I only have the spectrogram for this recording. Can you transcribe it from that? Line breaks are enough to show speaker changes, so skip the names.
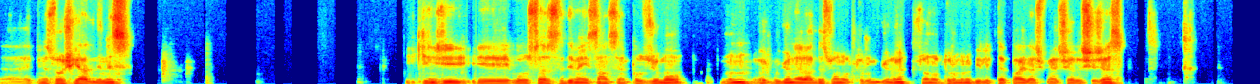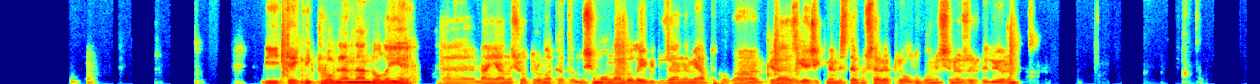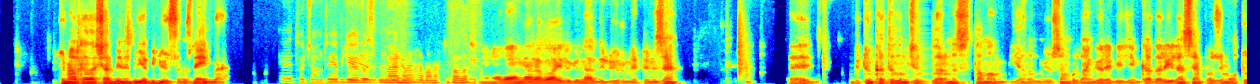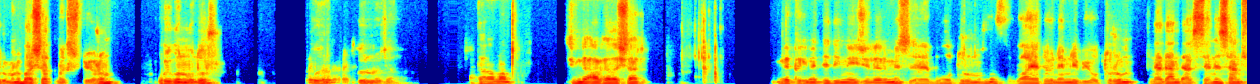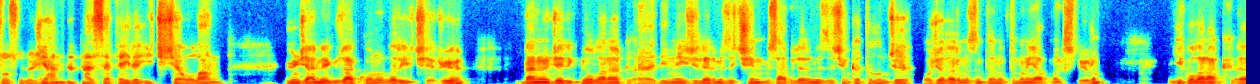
Ee, hepiniz hoş geldiniz. İkinci e, Uluslararası Dil ve İnsan Sempozyumu'nun bugün herhalde son oturum günü. Son oturumunu birlikte paylaşmaya çalışacağız. Bir teknik problemden dolayı e, ben yanlış oturuma katılmışım. Ondan dolayı bir düzenleme yaptık. E, biraz gecikmemiz de bu sebeple oldu. Bunun için özür diliyorum. Bütün arkadaşlar beni duyabiliyorsunuz değil mi?
Evet hocam duyabiliyoruz. Merhaba. Merhabalar.
Merhaba, merhaba. Hayırlı günler diliyorum hepinize. Ee, bütün katılımcılarımız tamam yanılmıyorsam buradan görebildiğim kadarıyla sempozyum oturumunu başlatmak istiyorum. Uygun mudur?
Buyurun, buyurun hocam.
Tamam. Şimdi arkadaşlar ve kıymetli dinleyicilerimiz e, bu oturumumuz gayet önemli bir oturum. Neden derseniz hem sosyoloji hem de felsefeyle iç içe olan güncel ve güzel konuları içeriyor. Ben öncelikli olarak e, dinleyicilerimiz için, misafirlerimiz için katılımcı hocalarımızın tanıtımını yapmak istiyorum. İlk olarak e,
